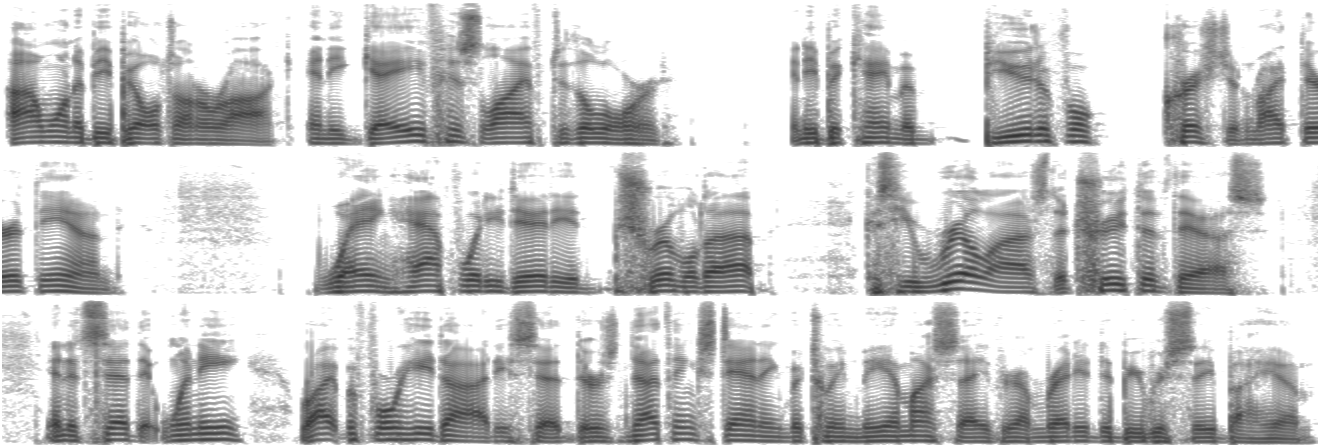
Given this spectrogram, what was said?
I want to be built on a rock. And he gave his life to the Lord. And he became a beautiful Christian right there at the end, weighing half what he did. He had shriveled up because he realized the truth of this. And it said that when he, right before he died, he said, There's nothing standing between me and my Savior. I'm ready to be received by him.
